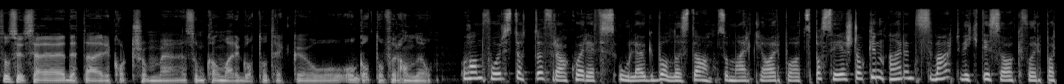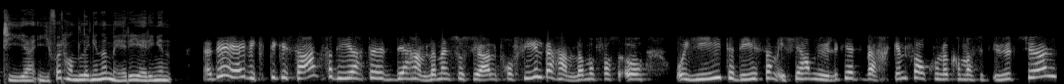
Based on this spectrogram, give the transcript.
så syns jeg dette er kort som, eh, som, kan være godt å trekke og, og godt å forhandle om. Og han får støtte fra KrFs Olaug Bollestad, som er klar på at spaserstokken er en svært viktig sak for partiet i forhandlingene med regjeringen. Det er en viktig sak, fordi det, det, handler om en sosial profil. Det handler om å, for, å, å gi til de som ikke har mulighet verken for å kunne komme seg ut selv,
